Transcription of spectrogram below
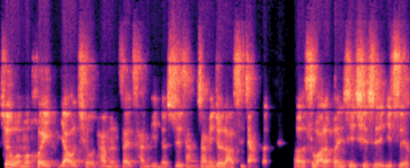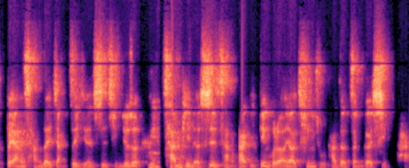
所以我们会要求他们在产品的市场上面，就老师讲的，呃，SWOT 的分析其实一直非常常在讲这件事情，就是说，产品的市场它一定会要清楚它的整个形态。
